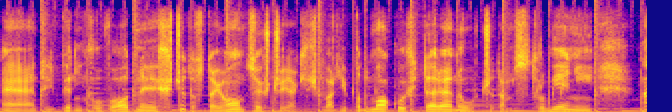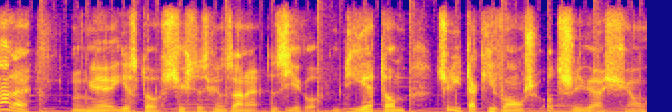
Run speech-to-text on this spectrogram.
e, tych zbiorników wodnych, czy to stojących, czy jakichś bardziej podmokłych terenów, czy tam strumieni, ale jest to ściśle związane z jego dietą, czyli taki wąż odżywia się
